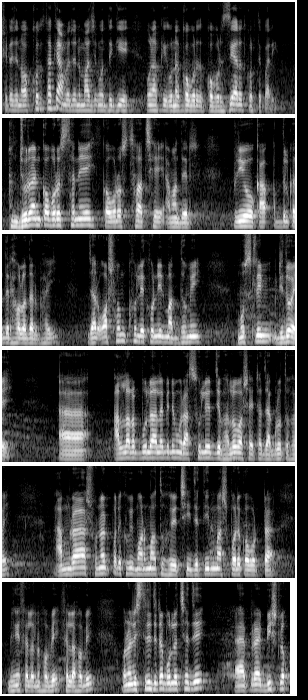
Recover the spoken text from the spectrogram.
সেটা যেন অক্ষত থাকে, আমরা যেন মাঝে মধ্যে গিয়ে ওনাকে, ওনার কবর কবর জিয়ারত করতে পারি। জুরান কবরস্থানে কবরস্থ আছে আমাদের প্রিয় আব্দুল কাদের হাওলাদার ভাই, যার অসংখ্য লেখনির মাধ্যমে মুসলিম হৃদয়ে আল্লাহ রাব্বুল আলমিন এবং রাসুলের যে ভালোবাসা, এটা জাগ্রত হয়। আমরা শোনার পরে খুবই মর্মাহত হয়েছি যে তিন মাস পরে কবরটা ভেঙে ফেলানো হবে, ফেলা হবে। ওনার স্ত্রী যেটা বলেছে যে প্রায় বিশ লক্ষ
